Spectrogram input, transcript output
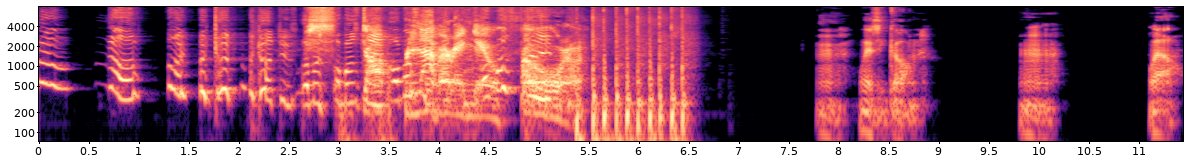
No, no, I, I can't, I can't do. I must, I must Stop I must blubbering, leave, I you fool! Hmm, where's he gone? Hmm. Well,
